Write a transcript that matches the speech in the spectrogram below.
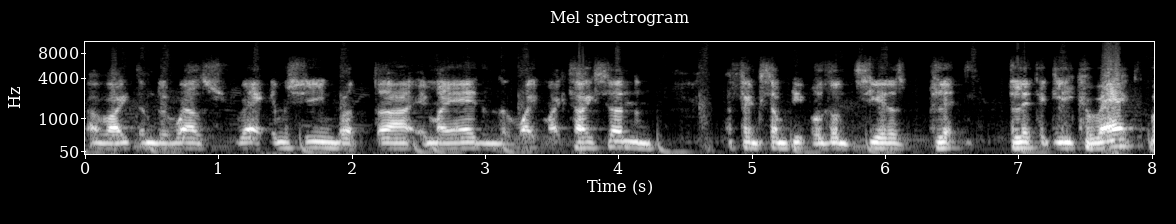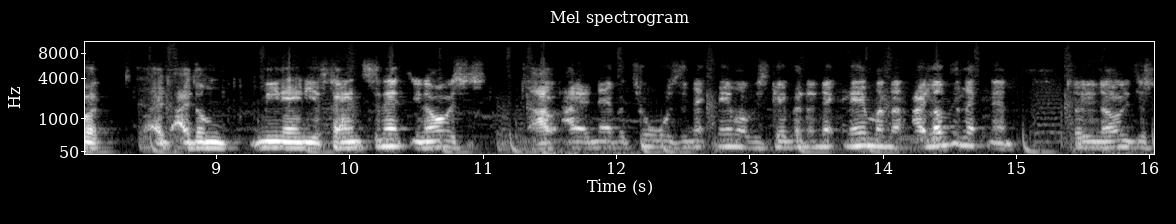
all right, I'm the Welsh wrecking machine, but uh, in my head, I'm the White Mike Tyson. And I think some people don't see it as polit- politically correct, but I, I don't mean any offence in it. You know, it's just, I, I never chose the nickname. I was given a nickname, and I love the nickname. So you know, just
